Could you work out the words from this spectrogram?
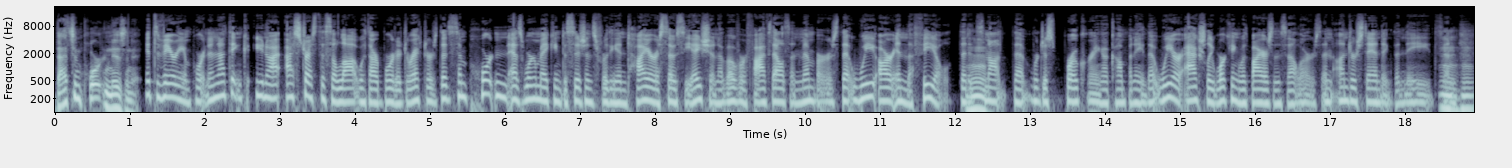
That's important, isn't it? It's very important. And I think, you know, I, I, stress this a lot with our board of directors that it's important as we're making decisions for the entire association of over 5,000 members that we are in the field, that mm. it's not that we're just brokering a company, that we are actually working with buyers and sellers and understanding the needs. And mm-hmm.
